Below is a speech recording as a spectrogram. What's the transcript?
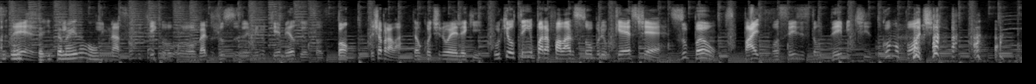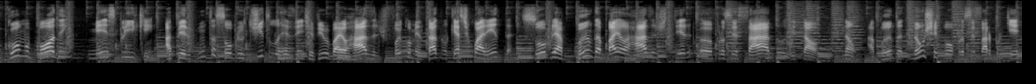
faço ideia. sei também não. Eliminação do que? O Roberto Justus elimina o que? Meu Deus do céu. Bom, deixa pra lá. Então continua ele aqui. O que eu tenho para falar sobre o cast é: Zupão, Spider, vocês estão demitidos. Como pode? Como podem? Me expliquem. A pergunta sobre o título Resident Evil Biohazard foi comentada no cast 40 sobre a banda Biohazard ter ah, processado e tal. Não, a banda não chegou a processar porque,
